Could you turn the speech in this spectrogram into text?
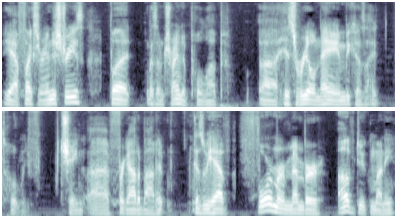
yeah, Flexor Industries. But as I'm trying to pull up uh, his real name because I totally f- chain, uh, forgot about it, because we have former member of Duke Money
